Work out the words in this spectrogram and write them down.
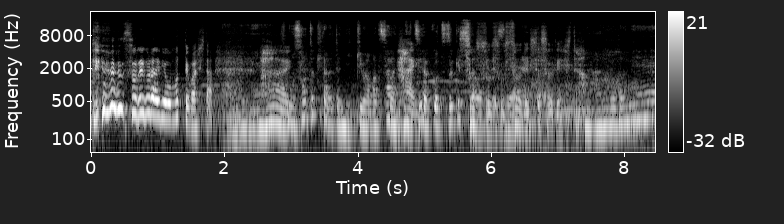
それぐらいに思ってました。ね。はい。もうその時からじゃあ日記はまたさらに活躍を続けてたそうわけそうそうですねそうでしたそうでした。なるほどね。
